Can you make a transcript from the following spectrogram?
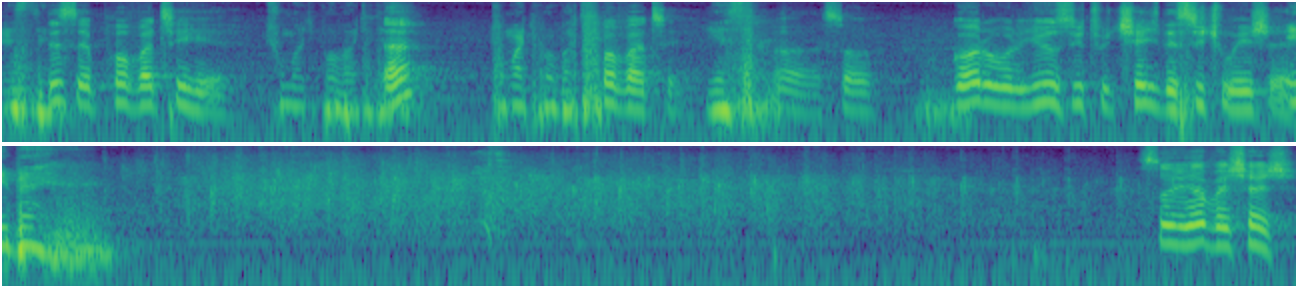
Yes, Daddy. This is a poverty here. Too much poverty. Huh? Too much poverty. Poverty. Yes. Uh, so God will use you to change the situation. Amen. So you have a church.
